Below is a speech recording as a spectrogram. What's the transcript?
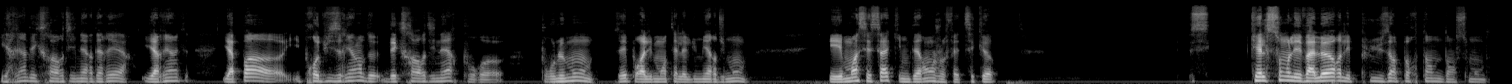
il n'y a rien d'extraordinaire derrière. Il y a rien, il y a pas, ils produisent rien d'extraordinaire pour, euh, pour le monde, vous savez, pour alimenter la lumière du monde. Et moi, c'est ça qui me dérange, au fait, c'est que quelles sont les valeurs les plus importantes dans ce monde?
